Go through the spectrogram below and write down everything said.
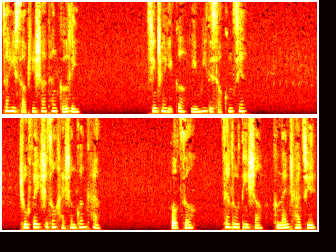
将一小片沙滩隔离，形成一个隐秘的小空间。除非是从海上观看，否则，在陆地上很难察觉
